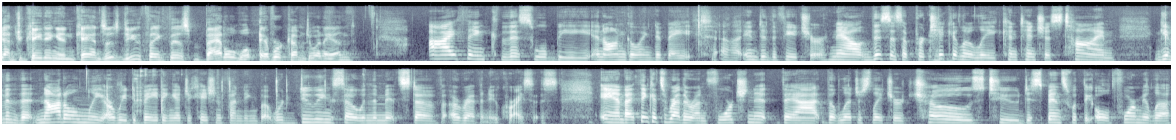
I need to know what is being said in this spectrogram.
educating in Kansas. Do you think this battle will ever come to an end? I think this will be an ongoing debate uh, into the future. Now, this is a particularly contentious time given that not only are we debating education funding, but we're doing so in the midst of a revenue crisis. And I think it's rather unfortunate that the legislature chose to dispense with the old formula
